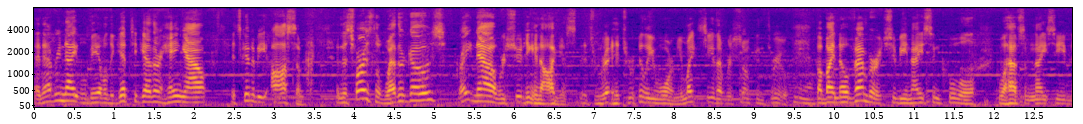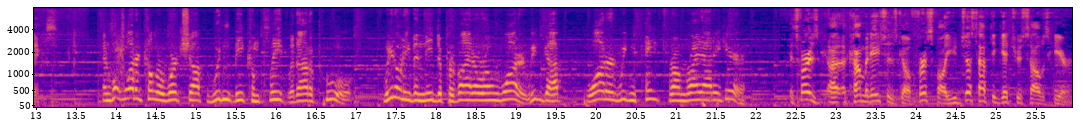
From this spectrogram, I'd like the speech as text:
And every night we'll be able to get together, hang out. It's going to be awesome. And as far as the weather goes, right now we're shooting in August. It's re- it's really warm. You might see that we're soaking through. Yeah. But by November, it should be nice and cool. We'll have some nice evenings. And what watercolor workshop wouldn't be complete without a pool? We don't even need to provide our own water. We've got water we can paint from right out of here. As far as uh, accommodations go, first of all, you just have to get yourselves here.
